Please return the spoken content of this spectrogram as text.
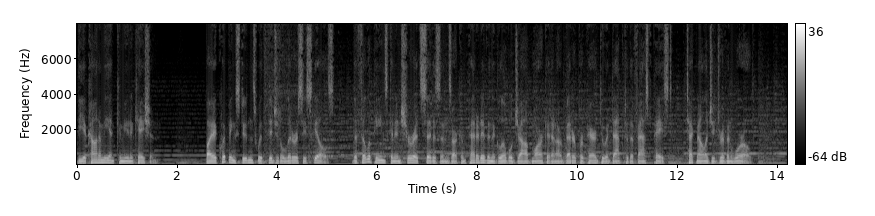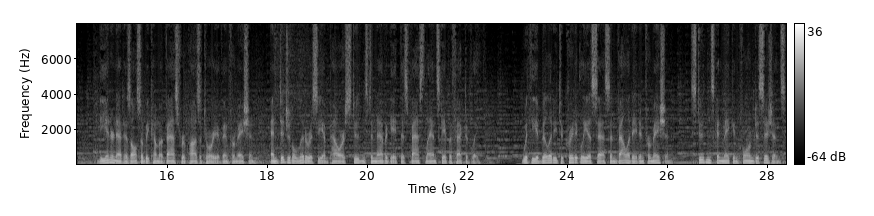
the economy, and communication. By equipping students with digital literacy skills, the Philippines can ensure its citizens are competitive in the global job market and are better prepared to adapt to the fast paced, technology driven world. The internet has also become a vast repository of information, and digital literacy empowers students to navigate this vast landscape effectively. With the ability to critically assess and validate information, students can make informed decisions,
